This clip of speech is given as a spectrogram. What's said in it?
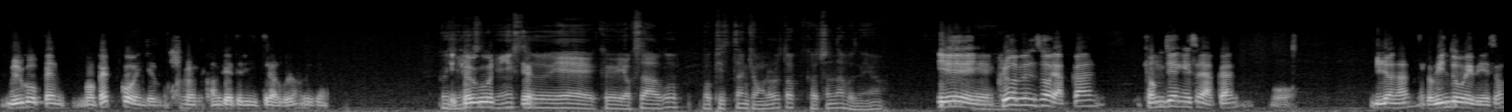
물고 뺀, 뭐 뺏고 이제 뭐 그런 관계들이 있더라고요. 그래서 그 유닉스, 결국은 유닉스의 그 역사하고 뭐 비슷한 경로를 또 거쳤나 보네요. 예, 예. 네. 그러면서 약간 경쟁에서 약간 뭐 밀려난 그러니까 윈도우에 비해서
